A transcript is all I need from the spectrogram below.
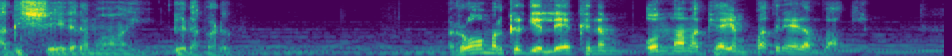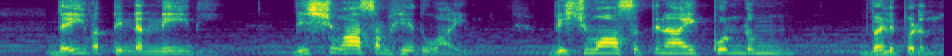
അതിശയകരമായി ഇടപെടും. റോമർക്കെഴുതിയ ലേഖനം ഒന്നാം അധ്യായം പതിനേഴാം വാക്യം. ദൈവത്തിന്റെ നീതി വിശ്വാസം ഹേതുവായും വിശ്വാസത്തിനായി കൊണ്ടും വെളിപ്പെടുന്നു.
